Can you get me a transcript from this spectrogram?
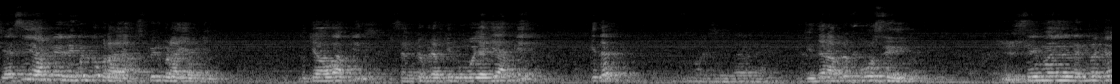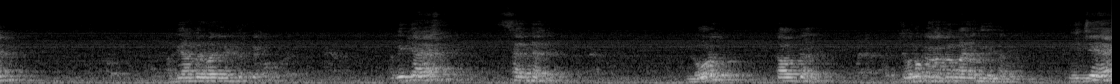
जैसे ही आपने लिमिट को बढ़ाया स्पीड बढ़ाई अपनी तो क्या होगा आपकी? सेंट्रल ग्रेविटी मूव हो जाएगी आपकी। किधर? जिधर आपने फोर्स दे दी सेम वाला इलेक्ट्रिक है। यहाँ पर वाला इलेक्ट्रिक देखो। अभी क्या है? सेंटर लोअर काउंटर दोनों कहाँ का मायने दिखा नीचे है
